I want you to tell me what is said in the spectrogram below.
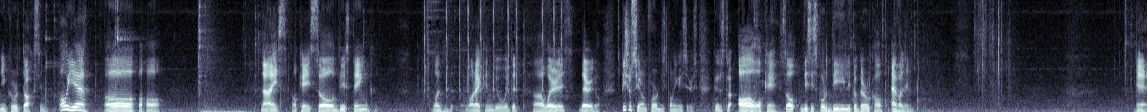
Necrotoxin. Oh yeah. Oh, ho, ho. nice. Okay, so this thing, what what I can do with it? Uh, where it is? There we go. Special serum for the spawning series. Oh, okay. So this is for the little girl called Eveline. Yeah.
